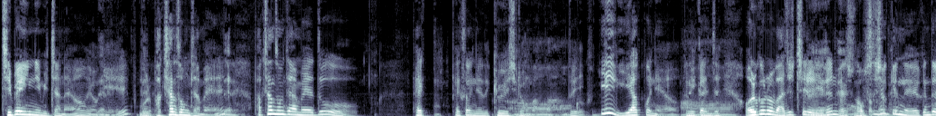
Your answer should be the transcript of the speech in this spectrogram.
지배인님 있잖아요. 여기 네네. 뭐 네네. 박찬성 자매. 네네. 박찬성 자매도 백 백성예대 교육 실용음악과 아, 근데 그렇군요. 1, 2학번이에요. 그러니까 아. 이제 얼굴을 마주칠 네, 일은 뵐 수는 없으셨겠네. 근데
